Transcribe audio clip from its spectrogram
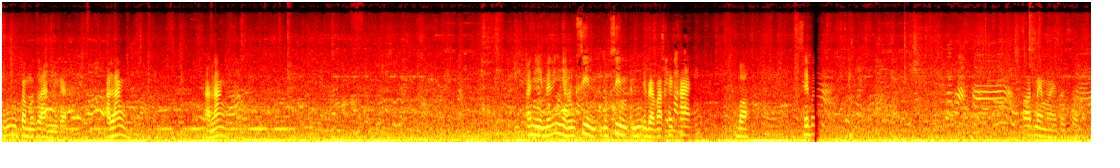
อู้ปลาหมึกร้านนี่กันอาลัง อาลังอันนี้เป็นอหย่างลูกสิ้นลูกสิ้นอันนี้แบบว่าคล้ายๆบอเซฟทอดใหม่ๆสดๆ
